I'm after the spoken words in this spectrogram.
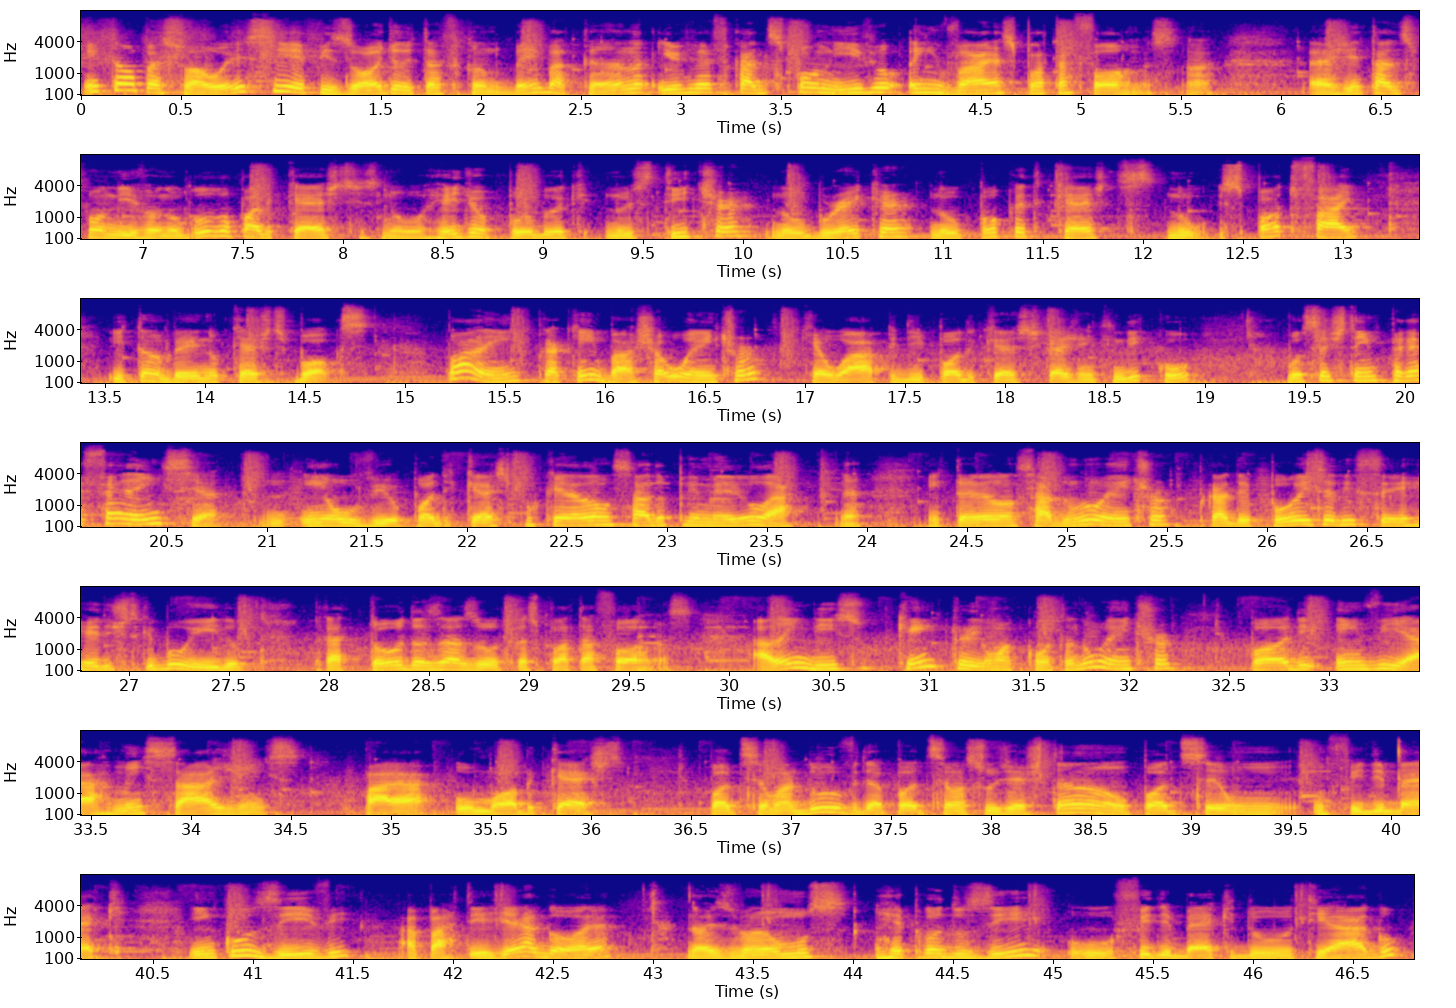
Então, pessoal, esse episódio está ficando bem bacana e vai ficar disponível em várias plataformas. Tá? A gente está disponível no Google Podcasts, no Radio Public, no Stitcher, no Breaker, no Pocket Casts, no Spotify e também no Castbox. Porém, para quem baixa o Anchor, que é o app de podcast que a gente indicou, vocês têm preferência em ouvir o podcast porque ele é lançado primeiro lá, né? Então ele é lançado no Anchor para depois ele ser redistribuído para todas as outras plataformas. Além disso, quem cria uma conta no Anchor pode enviar mensagens para o Mobcast. Pode ser uma dúvida, pode ser uma sugestão, pode ser um, um, feedback. Inclusive, a partir de agora, nós vamos reproduzir o feedback do Tiago,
